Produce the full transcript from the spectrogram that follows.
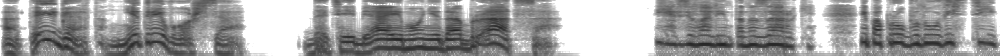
А ты, Гертон, не тревожься. До тебя ему не добраться». Я взяла Линтона за руки и попробовала увести,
